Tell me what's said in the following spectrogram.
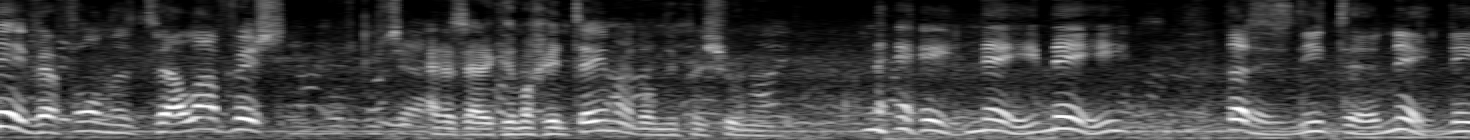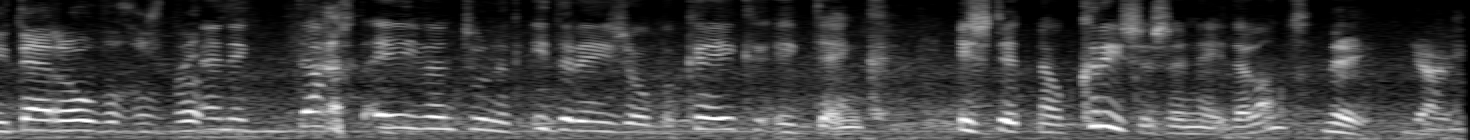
nee, we vonden het wel afwisselen, moet ik u zeggen. En dat is eigenlijk helemaal geen thema dan, die pensioenen? Nee, nee, nee. Dat is niet, uh, nee, niet daarover gesproken. En ik dacht even, toen ik iedereen zo bekeek, ik denk... is dit nou crisis in Nederland? Nee, juist.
